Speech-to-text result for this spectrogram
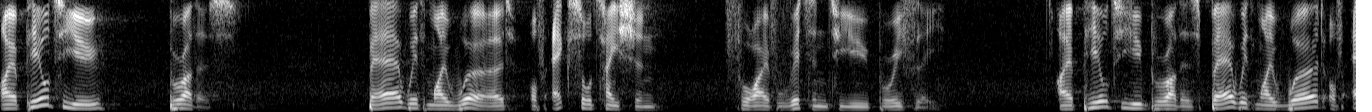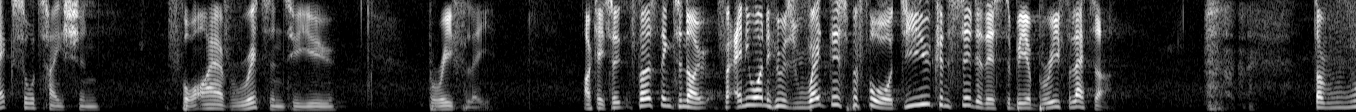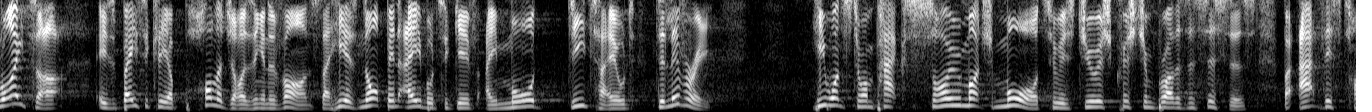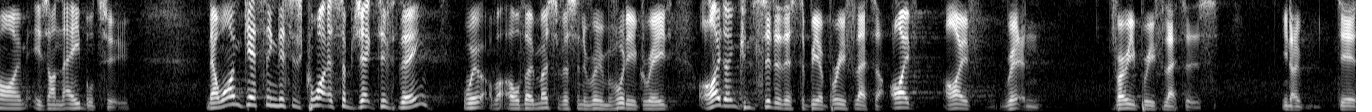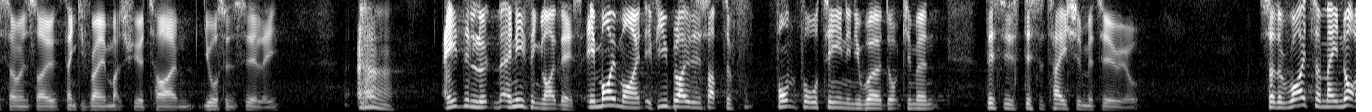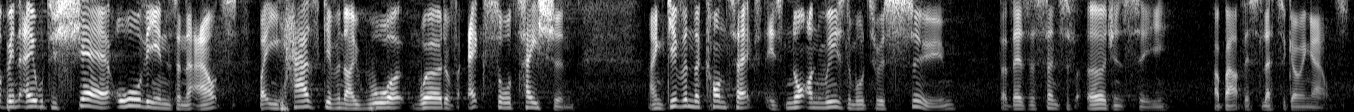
I appeal to you, brothers, bear with my word of exhortation, for I have written to you briefly. I appeal to you, brothers, bear with my word of exhortation, for I have written to you briefly. Okay, so first thing to note for anyone who's read this before, do you consider this to be a brief letter? the writer is basically apologizing in advance that he has not been able to give a more detailed delivery. He wants to unpack so much more to his Jewish Christian brothers and sisters, but at this time is unable to. Now, I'm guessing this is quite a subjective thing, although most of us in the room have already agreed. I don't consider this to be a brief letter. I've, I've written very brief letters. You know, dear so and so, thank you very much for your time. Yours sincerely. anything, look anything like this. In my mind, if you blow this up to font 14 in your Word document, this is dissertation material. So the writer may not have been able to share all the ins and outs, but he has given a word of exhortation. And given the context, it's not unreasonable to assume that there's a sense of urgency about this letter going out.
